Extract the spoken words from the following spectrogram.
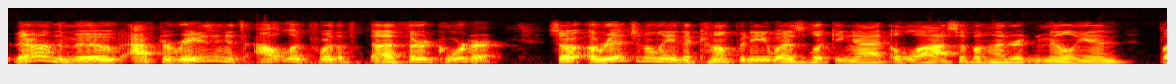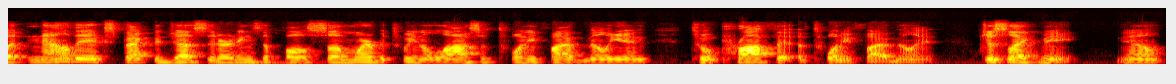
they're on the move after raising its outlook for the uh, third quarter. So, originally, the company was looking at a loss of 100 million, but now they expect adjusted earnings to fall somewhere between a loss of 25 million to a profit of 25 million, just like me you know,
